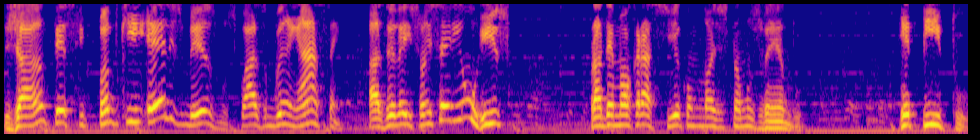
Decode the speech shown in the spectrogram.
já antecipando que eles mesmos, quase ganhassem as eleições, seriam um risco para a democracia, como nós estamos vendo. Repito,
